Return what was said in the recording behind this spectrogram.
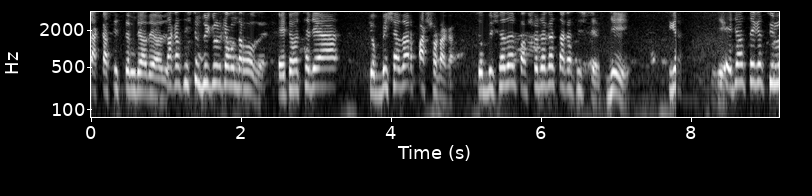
চাকা সিস্টেম দেওয়া দেওয়া। চাকা সিস্টেম দুই কিলোর কেমন দাম হবে? এটা হচ্ছে যে চব্বিশ হাজার পাঁচশো টাকা। চব্বিশ হাজার পাঁচশো টাকা চাকা সিস্টেম জি। ঠিক আছে? এটা হচ্ছে ছিল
